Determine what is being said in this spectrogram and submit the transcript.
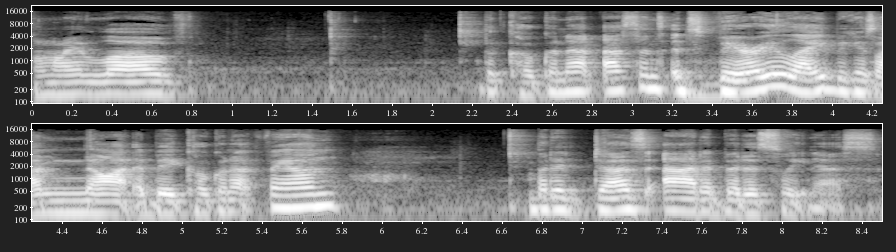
and I love the coconut essence. It's very light because I'm not a big coconut fan, but it does add a bit of sweetness.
